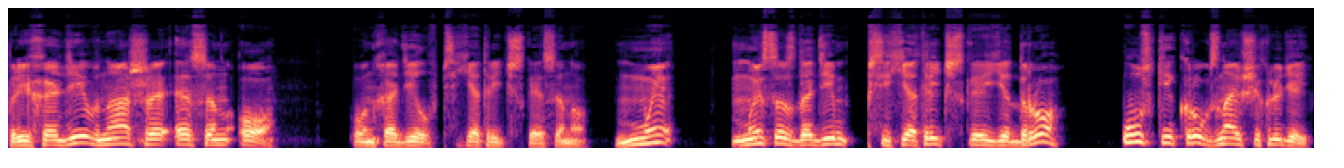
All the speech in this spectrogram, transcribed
«Приходи в наше СНО». Он ходил в психиатрическое СНО. «Мы... мы создадим психиатрическое ядро, узкий круг знающих людей.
